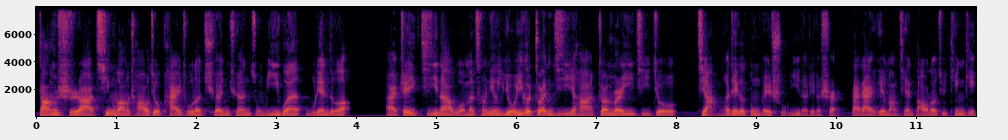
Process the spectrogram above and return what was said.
当时啊，清王朝就派出了全权总医官伍连德。哎，这集呢，我们曾经有一个专辑哈，专门一集就讲了这个东北鼠疫的这个事儿，大家也可以往前倒倒去听听。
